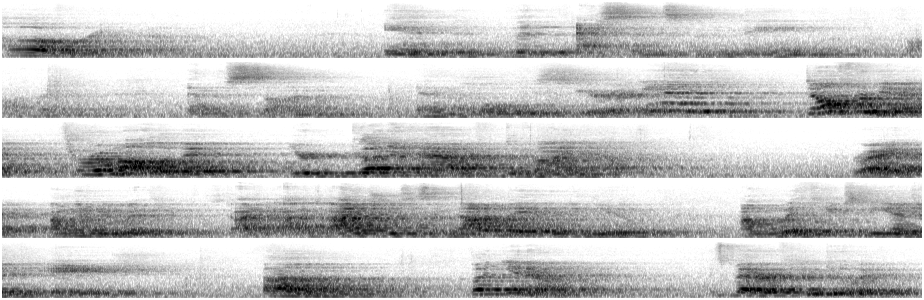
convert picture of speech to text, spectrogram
covering them in the essence, the name of the Father and the Son and the Holy Spirit. And don't forget, through all of it, you're gonna have divine help. Right? I'm gonna be with you. I, I, I Jesus, I'm not abandoning you. I'm with you to the end of the age. Um, but you know, it's better if you do it.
